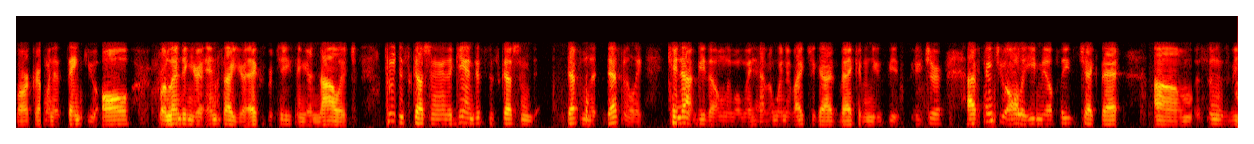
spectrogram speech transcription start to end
Barker, I want to thank you all for lending your insight, your expertise, and your knowledge to discussion. And again, this discussion definitely definitely cannot be the only one we have. I'm going to invite you guys back in the new future. I've sent you all an email. Please check that um, as soon as we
